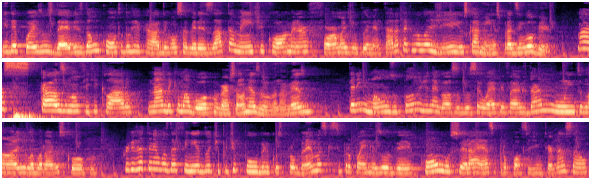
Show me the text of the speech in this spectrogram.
e depois os devs dão conta do recado e vão saber exatamente qual a melhor forma de implementar a tecnologia e os caminhos para desenvolver. Mas, caso não fique claro, nada que uma boa conversa não resolva, não é mesmo? Ter em mãos o plano de negócios do seu app vai ajudar muito na hora de elaborar o escopo, porque já teremos definido o tipo de público, os problemas que se propõe resolver, como será essa proposta de intervenção,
